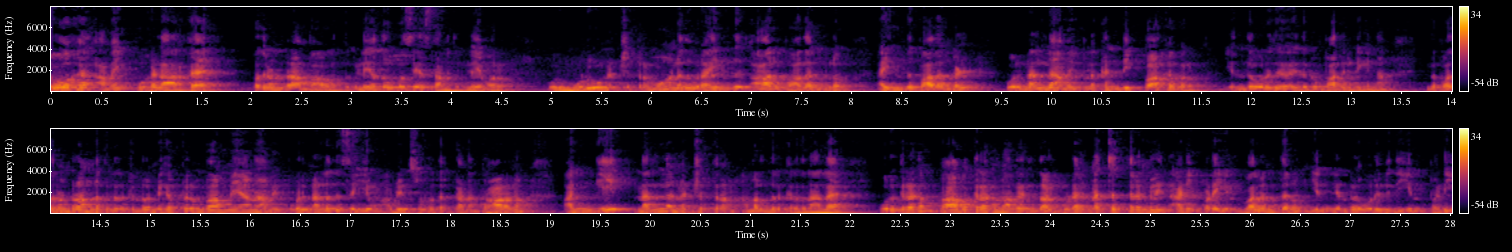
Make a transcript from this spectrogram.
யோக அமைப்புகளாக பதினொன்றாம் பாவகத்துக்குள்ளேயே அந்த உபசயஸ்தானத்துக்குள்ளேயே வரும். ஒரு முழு நட்சத்திரமோ அல்லது ஒரு ஐந்து ஆறு பாதங்களோ ஐந்து பாதங்கள் ஒரு நல்ல அமைப்பில் கண்டிப்பாக வரும். எந்த ஒரு இதுக்கும் பார்த்துக்கிட்டிங்கன்னா இந்த பதினொன்றாம் இடத்துல இருக்கின்ற மிக பெரும்பான்மையான அமைப்புகள் நல்லது செய்யும் அப்படின்னு சொல்வதற்கான காரணம் அங்கே நல்ல நட்சத்திரம் அமர்ந்திருக்கிறதுனால ஒரு கிரகம் பாவ கிரகமாக இருந்தால் கூட நட்சத்திரங்களின் அடிப்படையில் பலன் தரும் என்கின்ற ஒரு விதியின்படி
